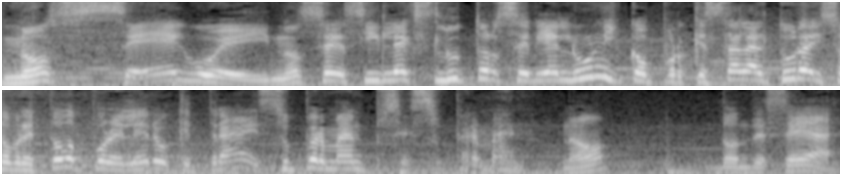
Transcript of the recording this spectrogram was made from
No sé, güey. No sé si Lex Luthor sería el único porque está a la altura y sobre todo por el héroe que trae. Superman, pues es Superman, ¿no? Donde sea.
